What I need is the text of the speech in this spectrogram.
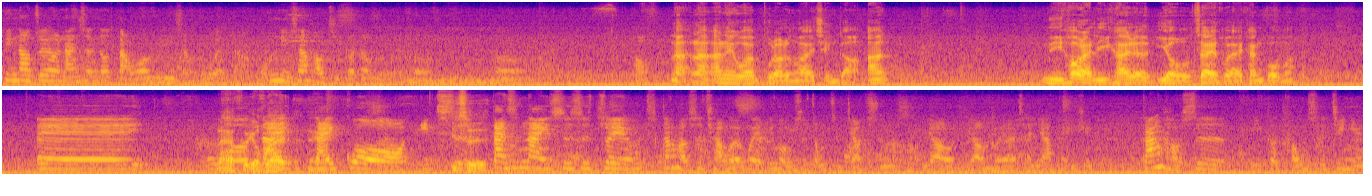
拼到最后男生都倒，我们女生不会倒，我们女生好几个都喝，嗯。那那按那个葡萄人爱请稿啊，你后来离开了，有再回来看过吗？诶、欸，来有回来来过一次，一次，但是那一次是最刚好是侨委会，因为我是种子教师嘛，要要回来参加培训，刚好是一个同事今年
